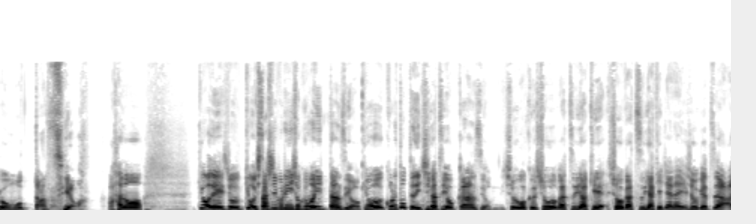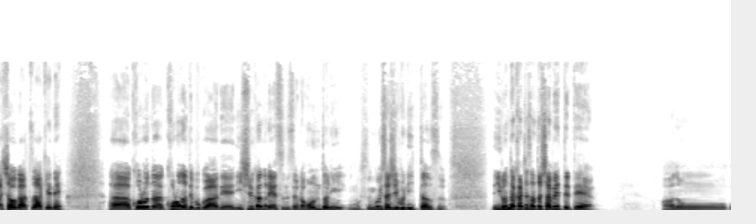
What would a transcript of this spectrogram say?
今日思ったんですよ。あの、今日ね、今日久しぶりに職場に行ったんですよ。今日、これ撮っての1月4日なんですよ。正月、正月焼け、正月焼けじゃないよ。正月、正月明けね。あコロナ、コロナで僕はね、2週間ぐらい休んでたから、本当に、もうすごい久しぶりに行ったんですよ。で、いろんな患者さんと喋ってて、あのー、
